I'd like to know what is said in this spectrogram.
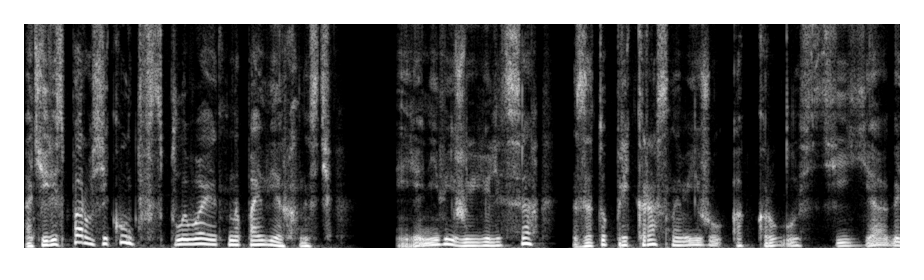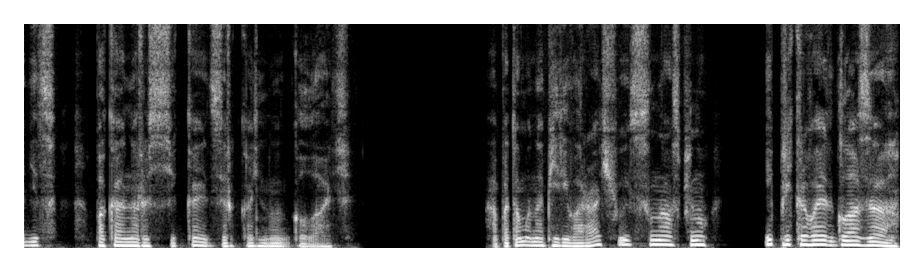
а через пару секунд всплывает на поверхность. Я не вижу ее лица, Зато прекрасно вижу округлости ягодиц, пока она рассекает зеркальную гладь. А потом она переворачивается на спину и прикрывает глаза,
